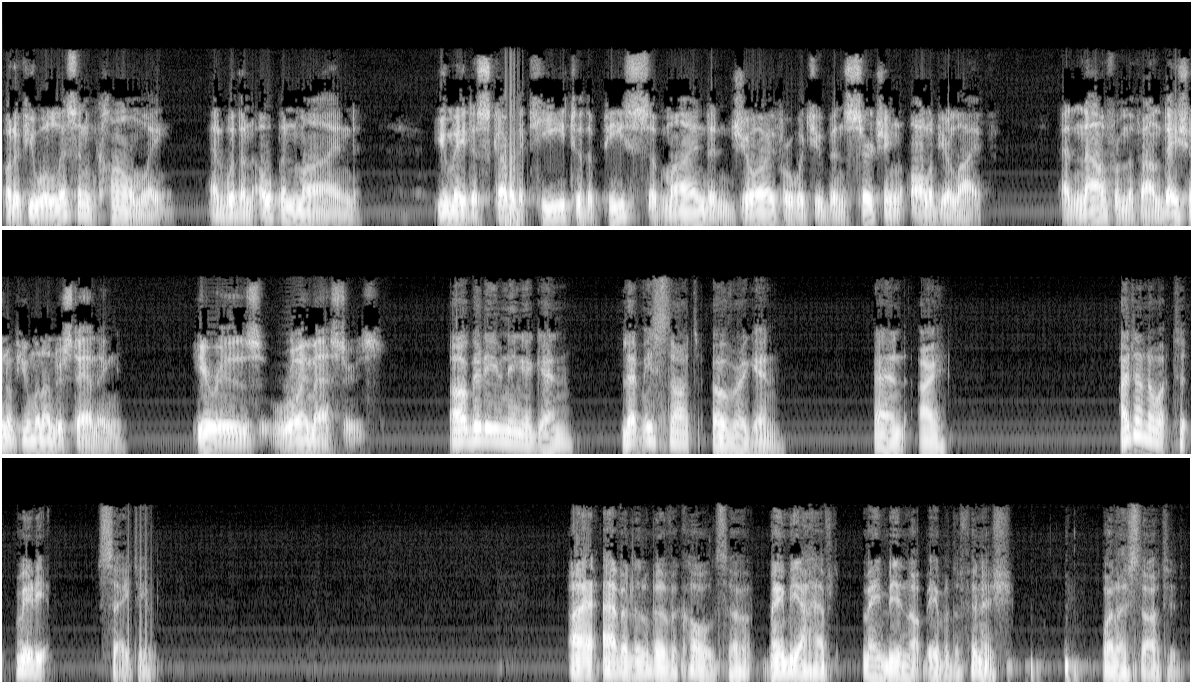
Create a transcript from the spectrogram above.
But if you will listen calmly and with an open mind, you may discover the key to the peace of mind and joy for which you've been searching all of your life. And now, from the foundation of human understanding, here is Roy Masters. Oh, good evening again. Let me start over again. And I I don't know what to really say to you. I have a little bit of a cold, so maybe I have maybe not be able to finish what I started.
